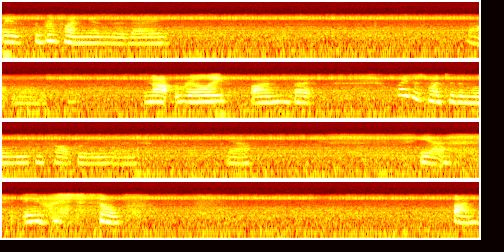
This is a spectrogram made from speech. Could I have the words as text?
wait, it's super funny yesterday. Not really, not really fun, but I just went to the movies and saw Brave, and yeah, yeah, it was so fun.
